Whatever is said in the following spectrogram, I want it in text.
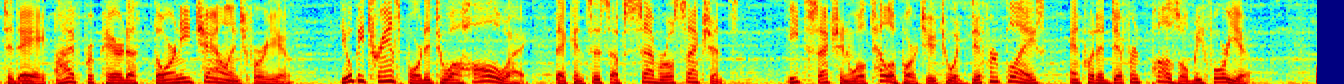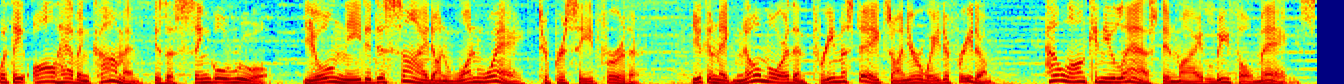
Today, I've prepared a thorny challenge for you. You'll be transported to a hallway that consists of several sections. Each section will teleport you to a different place and put a different puzzle before you. What they all have in common is a single rule. You'll need to decide on one way to proceed further. You can make no more than three mistakes on your way to freedom. How long can you last in my lethal maze?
